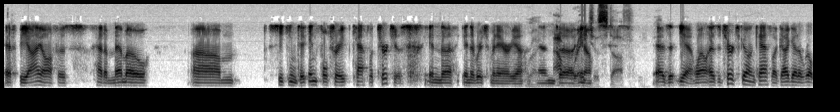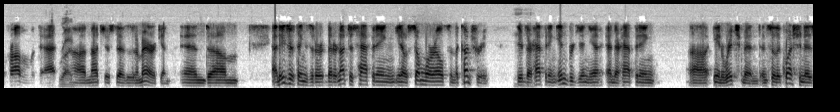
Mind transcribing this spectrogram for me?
FBI office had a memo um, seeking to infiltrate Catholic churches in the in the Richmond area. Right. And outrageous uh, you know, stuff. As a, yeah, well, as a church-going Catholic, I got a real problem with that. Right. Uh, not just as an American, and um, and these are things that are that are not just happening, you know, somewhere else in the country. They're, they're happening in Virginia, and they're happening uh, in Richmond. And so the question is,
